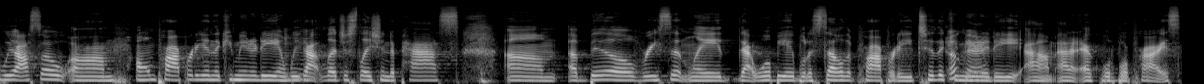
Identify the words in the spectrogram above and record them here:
We also um, own property in the community, and we got legislation to pass um, a bill recently that will be able to sell the property to the community um, at an equitable price.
